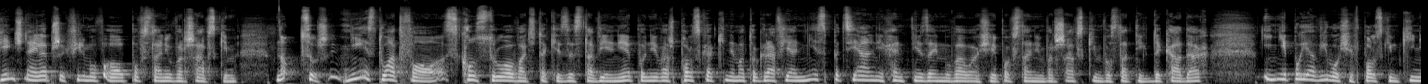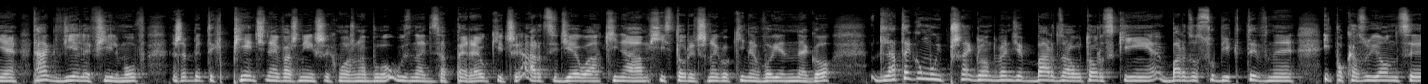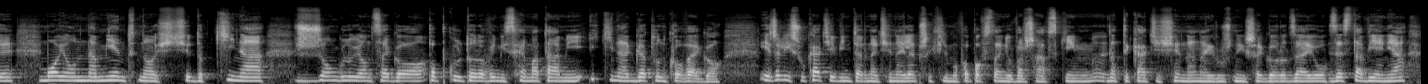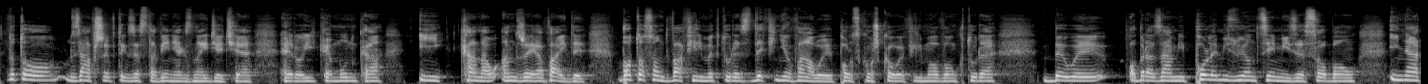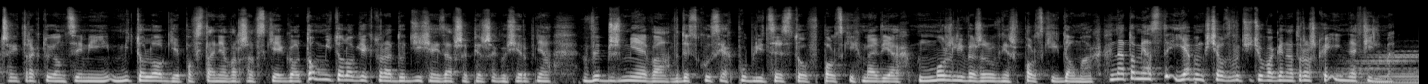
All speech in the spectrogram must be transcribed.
Pięć najlepszych filmów o powstaniu warszawskim. No cóż, nie jest łatwo skonstruować takie zestawienie, ponieważ polska kinematografia niespecjalnie chętnie zajmowała się powstaniem warszawskim w ostatnich dekadach i nie pojawiło się w polskim kinie tak wiele filmów, żeby tych pięć najważniejszych można było uznać za perełki czy arcydzieła kina historycznego, kina wojennego. Dlatego mój przegląd będzie bardzo autorski, bardzo subiektywny i pokazujący moją namiętność do kina żonglującego popkulturowymi schematami i kina gatunkowego. Jeżeli szukacie w internecie najlepszych filmów o powstaniu warszawskim, natykacie się na najróżniejszego rodzaju zestawienia, no to zawsze w tych zestawieniach znajdziecie Heroikę Munka i kanał Andrzeja Wajdy, bo to są dwa filmy, które zdefiniowały polską szkołę filmową, które były obrazami polemizującymi ze sobą, inaczej traktującymi mitologię powstania warszawskiego. Tą mitologię, która do dzisiaj, zawsze 1 sierpnia, wybrzmiewa w dyskusjach publicystów w polskich mediach, możliwe, że również w polskich domach. Natomiast ja bym chciał zwrócić uwagę na troszkę inne filmy.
